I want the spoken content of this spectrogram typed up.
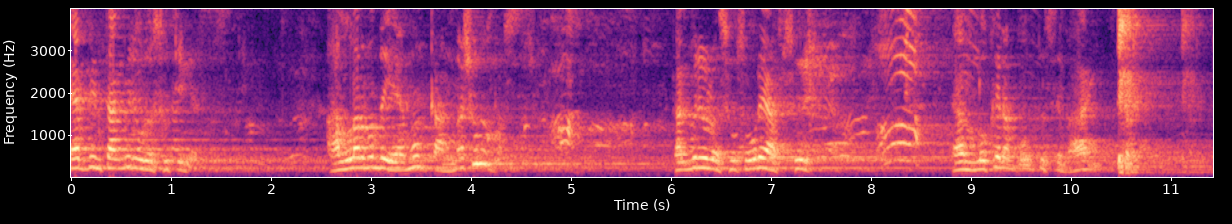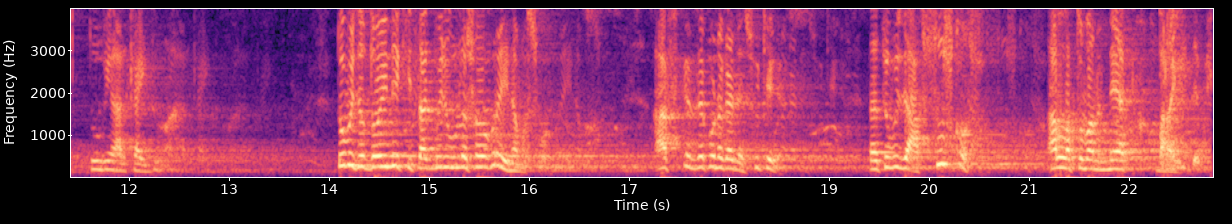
একদিন তাকবির উড়ে ছুটে গেছে। আল্লাহর মধ্যে এমন কান্না শুরু করছে। তাকবির উড়ে ওরে আফসুস এখন লোকেরা বলতেছে, ভাই, তুমি আর কাইদো না তুমি তো দৈনিক তাকবির সহকারে এই নামাজ পড়ো আজকে যে কোনো কাজে ছুটে গেছে। তাই তুমি যে আফসুস করছ, আল্লাহ তোমার নেট বাড়াই দেবে।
